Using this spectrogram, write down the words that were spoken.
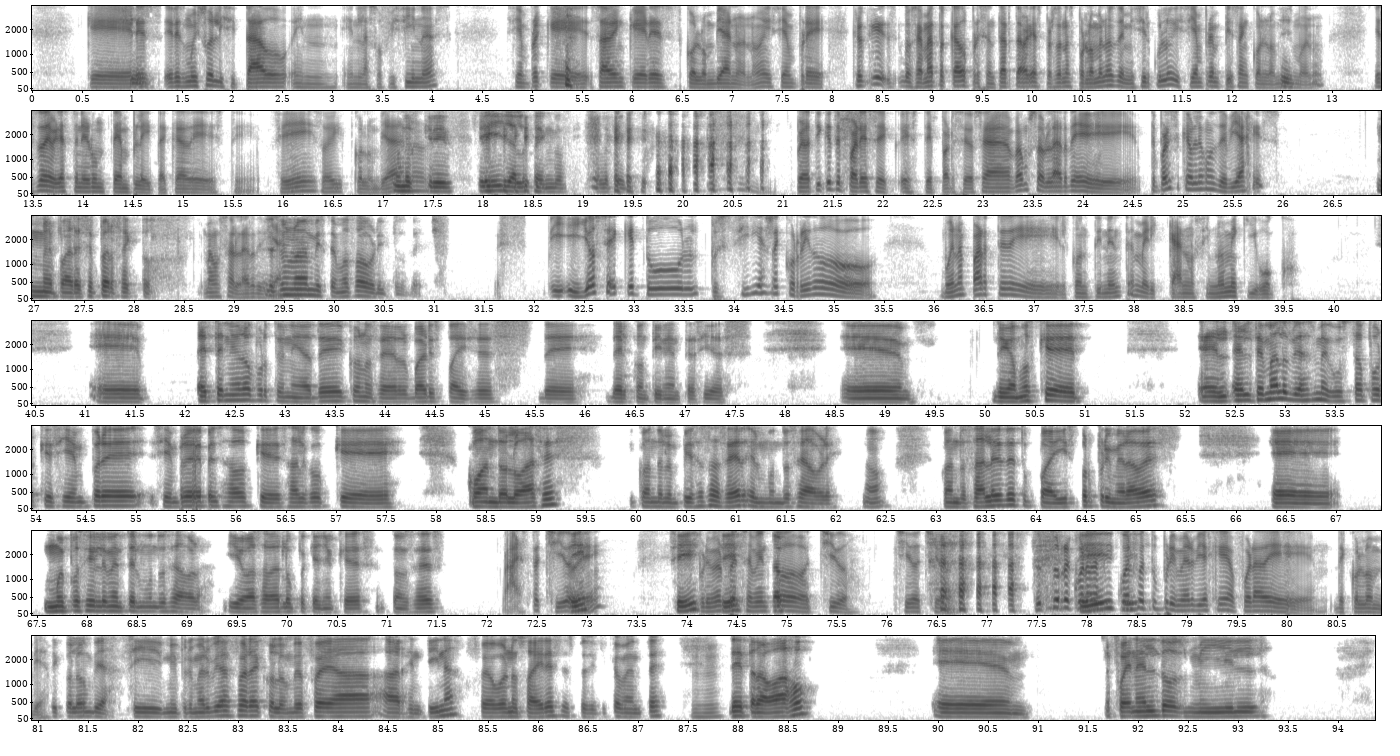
que Sí. eres, eres muy solicitado en, en las oficinas. Siempre que saben que eres colombiano, ¿no? Y siempre, creo que, o sea, me ha tocado presentarte a varias personas, por lo menos de mi círculo, y siempre empiezan con lo Sí. mismo, ¿no? Y esto deberías tener un template acá de este, sí, soy Un colombiano. script. Sí. Sí, ya lo tengo. ya lo tengo. Pero a ti, ¿qué te parece, este, parce? O sea, vamos a hablar de, ¿te parece que hablemos de viajes? Me parece perfecto. Vamos a hablar de Es uno de viajes. mis temas favoritos, de hecho. Es- Y, yo sé que tú, pues sí has recorrido buena parte del continente americano, si no me equivoco. Eh, he tenido la oportunidad de conocer varios países de, del continente, así es. Eh, digamos que el, el tema de los viajes me gusta porque siempre, siempre he pensado que es algo que cuando lo haces y cuando lo empiezas a hacer, el mundo se abre, ¿no? Cuando sales de tu país por primera vez, eh, muy posiblemente el mundo se abra y vas a ver lo pequeño que es. Entonces, Ah, está chido, Sí, ¿eh? sí, Primer sí. pensamiento chido, chido, chido. ¿Tú, tú recuerdas Sí, cuál sí. fue tu primer viaje afuera de, de Colombia? De Colombia. Sí, mi primer viaje fuera de Colombia fue a, a Argentina, fue a Buenos Aires específicamente, Ujú. de trabajo. Eh, fue en el 2000,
